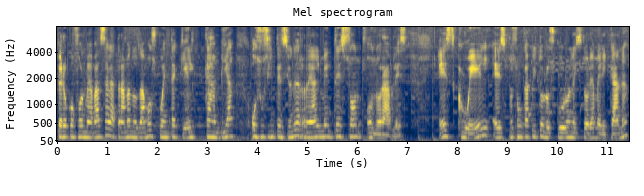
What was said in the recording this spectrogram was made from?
pero conforme avanza la trama nos damos cuenta que él cambia o sus intenciones realmente son honorables. Es cruel, es pues un capítulo oscuro en la historia americana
